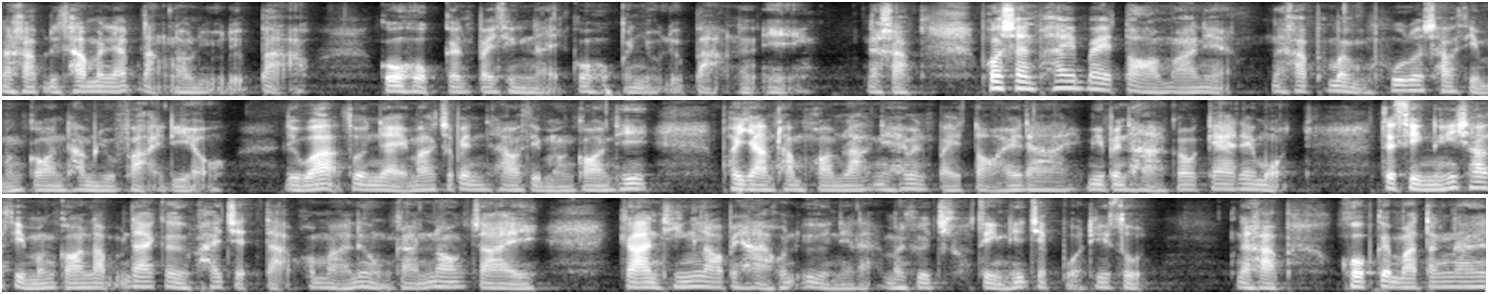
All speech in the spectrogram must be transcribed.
นะครับหรือทำมันแอบหลังเราอยู่หรือเปล่าโกหกกันไปถึงไหนโกหกกันอยู่หรือเปล่านั่นเอง นะครับเพราะฉะนันไพ่ใบต่อมาเนี่ยนะครับทำไมผมพูดว่าชาวสีมังกรทำอยู่ฝ่ายเดียว หรือว่าส่วนใหญ่มักจะเป็นชาวสีมังกรที่พยายามทำความรักเนี่ยให้มันไปต่อให้ได้ มีปัญหาก็แก้ได้หมด แต่สิ่งหนึ่งที่ชาวสีมังกรรับไม่ได้ก็คือไพ่เจ็ดดาบเข้ามาเรื่องของการนอกใจ การทิ้งเราไปหาคนอื่นนี่แหละมันคือสิ่งที่เจ็บปวดที่สุด นะครับคบกันมาตั้งนาน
